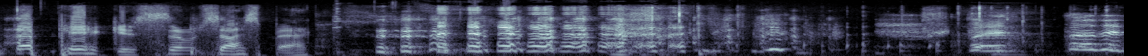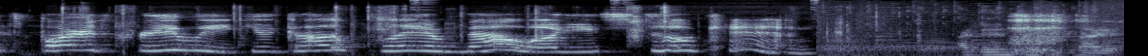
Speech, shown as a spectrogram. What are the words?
that, that pick is so suspect. But but it's part three week. You gotta play him now while you still can. I didn't say goodnight.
